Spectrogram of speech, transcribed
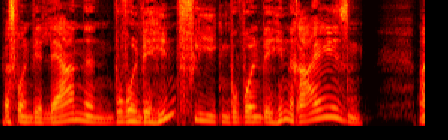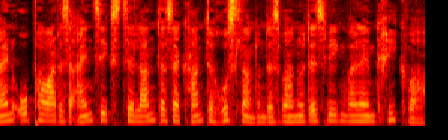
was wollen wir lernen, wo wollen wir hinfliegen, wo wollen wir hinreisen. Mein Opa war das einzigste Land, das er kannte, Russland, und das war nur deswegen, weil er im Krieg war.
